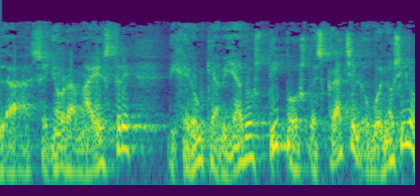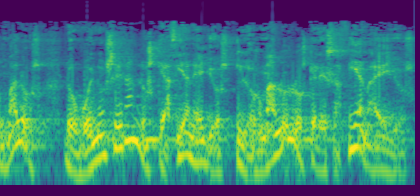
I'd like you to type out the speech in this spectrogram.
la señora maestre, dijeron que había dos tipos de scratches, los buenos y los malos. Los buenos eran los que hacían ellos y los malos los que les hacían a ellos.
